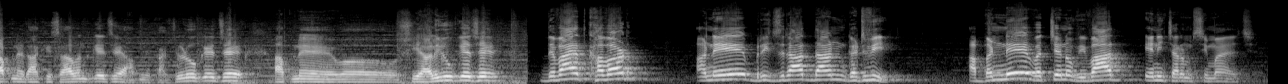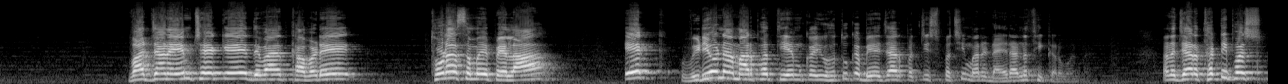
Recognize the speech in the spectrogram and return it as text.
આપને રાખી સાવંત કે છે, આપને કાચીડો કે છે, આપને શિયાળિયું કે છે. દેવાયત ખવડ અને બ્રિજરાજ દાન ગઢવી આ બંને વચ્ચેનો વિવાદ એની ચરમસીમાએ છે. વાત જાણે એમ છે કે દેવાયત ખાવડે થોડા સમય પહેલાં એક વિડીયોના મારફતથી એમ કહ્યું હતું કે બે હજાર પચીસ પછી મારે ડાયરા નથી કરવાના. અને જ્યારે થર્ટી ફર્સ્ટ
